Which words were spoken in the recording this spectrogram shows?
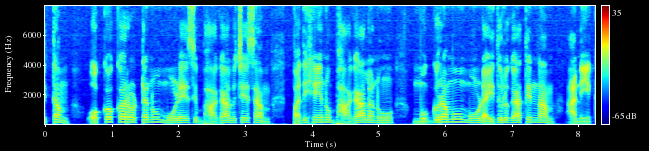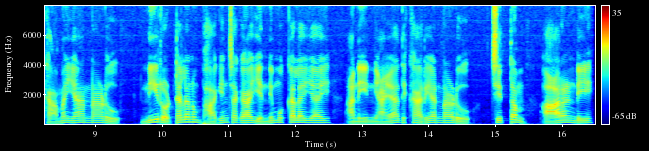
చిత్తం ఒక్కొక్క రొట్టెను మూడేసి భాగాలు చేశాం. పదిహేను భాగాలను ముగ్గురము మూడైదులుగా తిన్నాం అని కామయ్య అన్నాడు. నీ రొట్టెలను భాగించగా ఎన్ని ముక్కలయ్యాయి? అని న్యాయాధికారి అన్నాడు. చిత్తం ఆరండి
